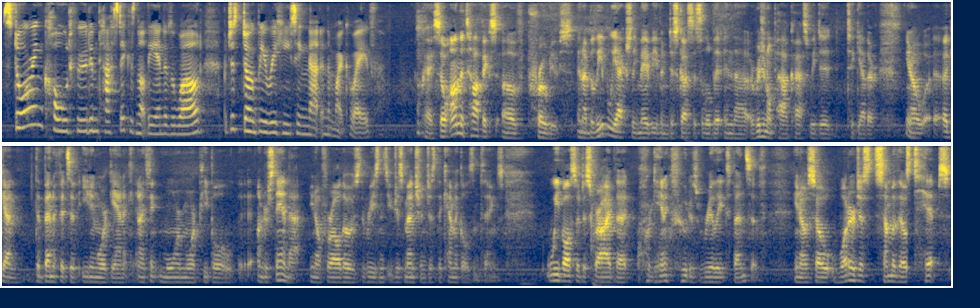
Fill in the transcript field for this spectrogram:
Storing cold food in plastic is not the end of the world, but just don't be reheating that in the microwave. Okay, so on the topics of produce, and I believe we actually maybe even discussed this a little bit in the original podcast we did together. You know, again, the benefits of eating organic, and I think more and more people uh, understand that. You know, for all those reasons you just mentioned, just the chemicals and things. We've also described that organic food is really expensive. You know, so what are just some of those tips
